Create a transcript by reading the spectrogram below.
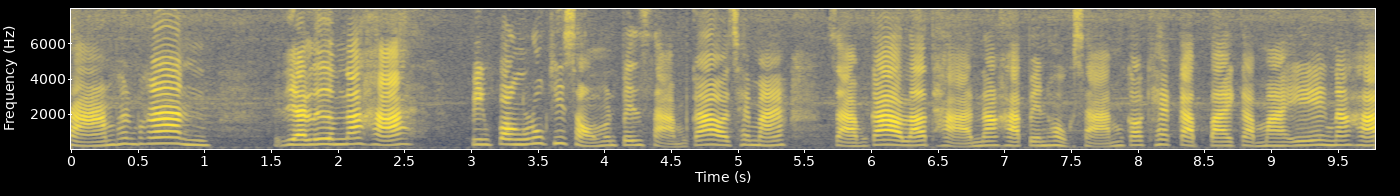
สามเพื่อนๆอย่าลืมนะคะปิงปองลูกที่สองมันเป็นสามเก้าใช่ไหมสามเก้าแล้วฐานนะคะเป็นหกสามก็แค่กลับไปกลับมาเองนะคะ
